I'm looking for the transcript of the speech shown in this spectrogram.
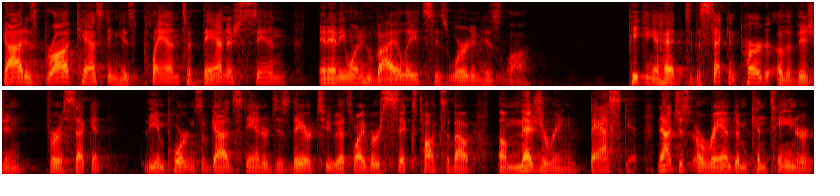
God is broadcasting his plan to banish sin and anyone who violates his word and his law. Peeking ahead to the second part of the vision for a second, the importance of God's standards is there too. That's why verse 6 talks about a measuring basket, not just a random container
